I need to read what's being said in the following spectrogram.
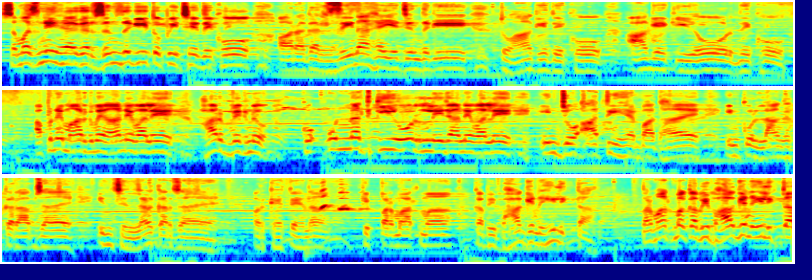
समझनी है अगर ज़िंदगी तो पीछे देखो, और अगर जीना है ये ज़िंदगी तो आगे देखो, आगे की ओर देखो। अपने मार्ग में आने वाले, हर विघ्न को उन्नत की ओर ले जाने वाले, इन जो आती हैं बाधाएँ, इनको लांघ कर आप जाएँ, इनसे लड़ कर जाएँ। और कहते हैं ना कि परमात्मा कभी भाग्य नहीं लिखता। परमात्मा कभी भाग्य नहीं लिखता।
